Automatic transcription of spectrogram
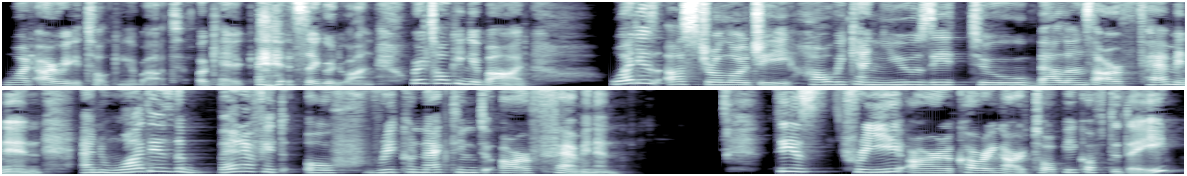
What are we talking about? Okay, it's a good one. We're talking about what is astrology, how we can use it to balance our feminine, and what is the benefit of reconnecting to our feminine. These three are covering our topic of today.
